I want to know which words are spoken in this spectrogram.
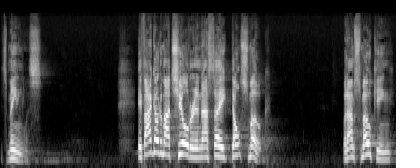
it's meaningless. If I go to my children and I say, don't smoke, but I'm smoking,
